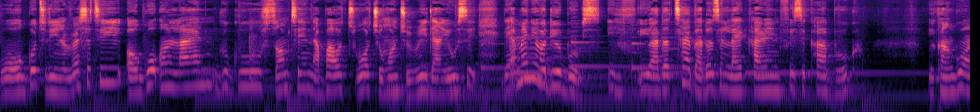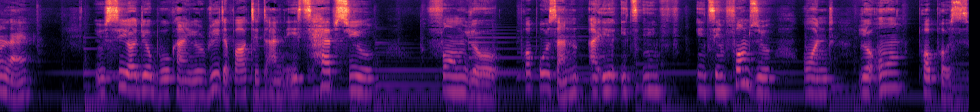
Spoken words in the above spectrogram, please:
or go to the university or go online, Google something about what you want to read, and you will see there are many audiobooks. If you are the type that doesn't like carrying physical book, you can go online, you see audiobook and you read about it, and it helps you form your purpose and uh, it, it informs you on your own purpose.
